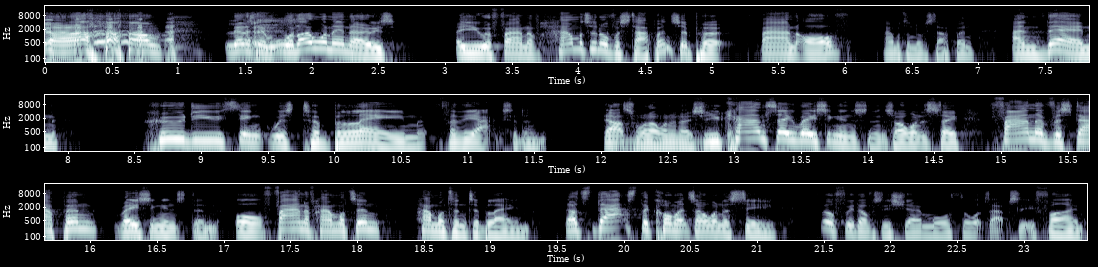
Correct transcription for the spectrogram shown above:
Uh, um, let us know. What I want to know is are you a fan of Hamilton or Verstappen? So put fan of Hamilton or Verstappen. And then who do you think was to blame for the accident? That's what I want to know. So you can say racing incident. So I want to say fan of Verstappen, racing incident, or fan of Hamilton, Hamilton to blame. That's that's the comments I want to see. Feel free to obviously share more thoughts, absolutely fine.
